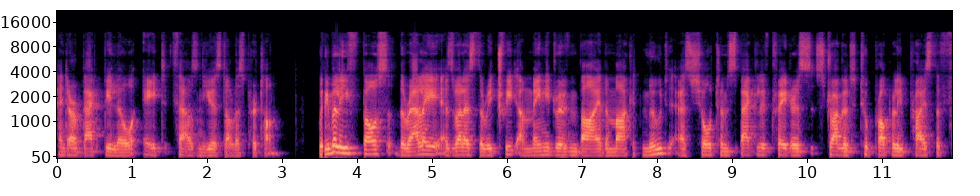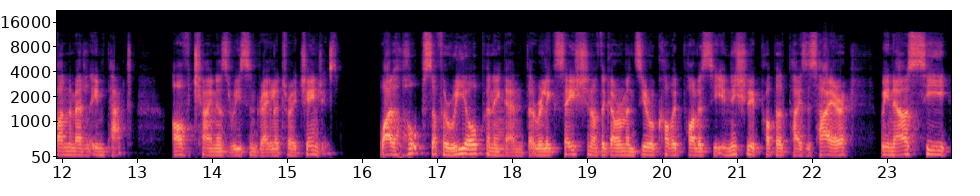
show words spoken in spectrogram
and are back below 8,000 US dollars per ton. We believe both the rally as well as the retreat are mainly driven by the market mood as short term speculative traders struggled to properly price the fundamental impact of China's recent regulatory changes. While hopes of a reopening and the relaxation of the government's zero COVID policy initially propelled prices higher, we now see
